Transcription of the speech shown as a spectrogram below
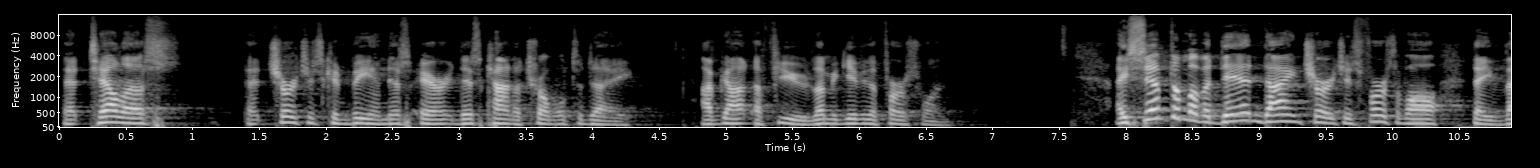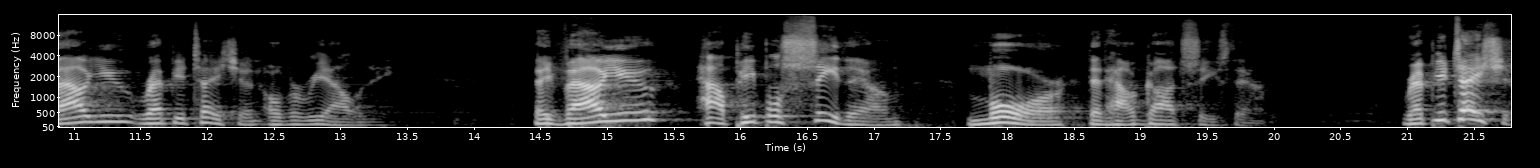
that tell us that churches can be in this area, this kind of trouble today. I've got a few. Let me give you the first one. A symptom of a dead and dying church is, first of all, they value reputation over reality. They value how people see them more than how God sees them. Reputation.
